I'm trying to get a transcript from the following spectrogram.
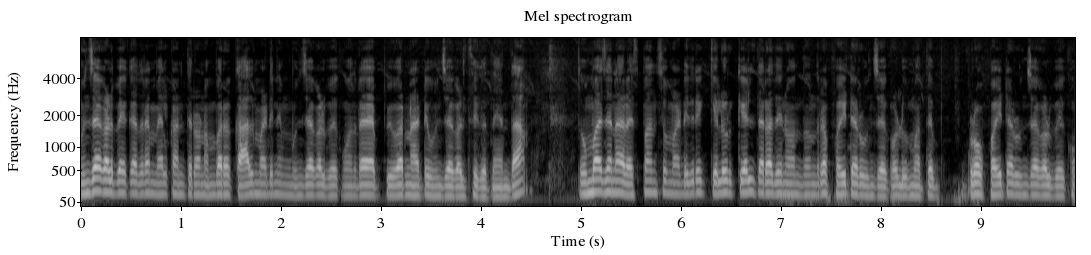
ಹುಂಜಗಳು ಬೇಕಾದರೆ ಮೇಲೆ ಕಾಣ್ತಿರೋ ನಂಬರ್ಗೆ ಕಾಲ್ ಮಾಡಿ ನಿಮ್ಗೆ ಹುಂಜಗಳು ಬೇಕು ಅಂದರೆ ಪ್ಯೂರ್ ನಾಟಿ ಹುಂಜಗಳು ಸಿಗುತ್ತೆ ಅಂತ. ತುಂಬ ಜನ ರೆಸ್ಪಾನ್ಸು ಮಾಡಿದರೆ. ಕೆಲವ್ರು ಕೇಳ್ತಿರೋದೇನು ಅಂತಂದರೆ ಫೈಟರ್ ಹುಂಜಗಳು, ಮತ್ತು ಬ್ರೋ ಫೈಟರ್ ಹುಂಜಗಳು ಬೇಕು,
